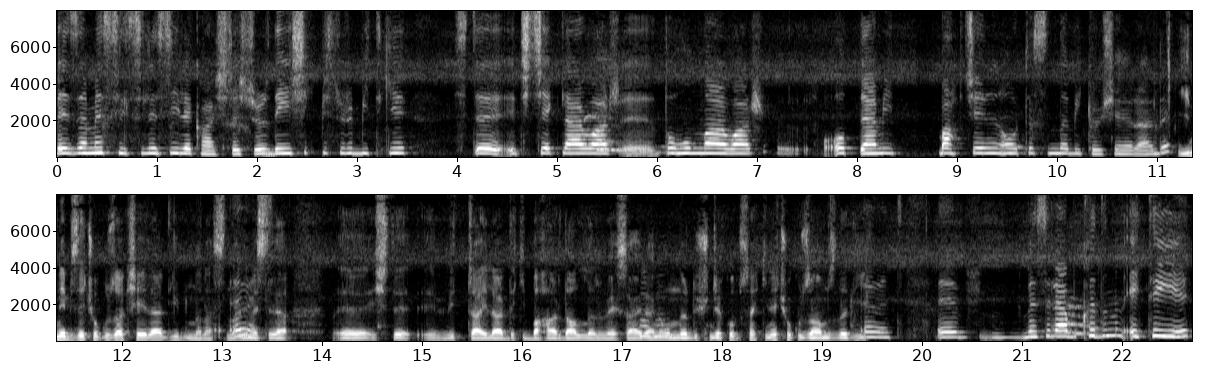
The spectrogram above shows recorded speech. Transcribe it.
bezeme silsilesiyle karşılaşıyoruz. Değişik bir sürü bitki, işte e, çiçekler var, e, tohumlar var, e, ot yani bir bahçenin ortasında bir köşe herhalde. Yine bize çok uzak şeyler değil bunlar aslında. Hani Evet. mesela e, işte e, vitraylardaki bahar dalları vesaire hani onları düşünecek olursak yine çok uzağımızda değil. Evet. Ee, mesela bu kadının eteği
